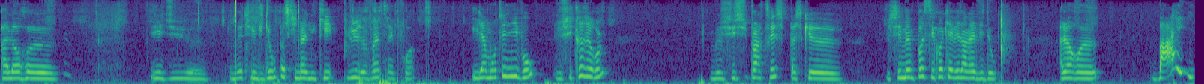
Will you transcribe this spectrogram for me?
Alors euh, j'ai dû euh, mettre une vidéo parce qu'il m'a niqué plus de 25 fois. Il a monté le niveau, je suis très heureux. Mais je suis super triste parce que je sais même pas c'est quoi qu'il y avait dans la vidéo. Alors euh, bye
